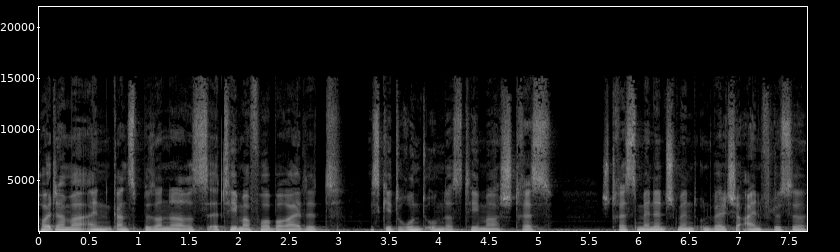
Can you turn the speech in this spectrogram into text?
Heute haben wir ein ganz besonderes äh, Thema vorbereitet. Es geht rund um das Thema Stress. Stressmanagement und welche Einflüsse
